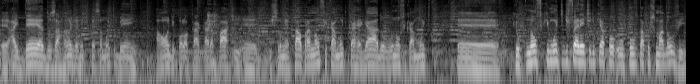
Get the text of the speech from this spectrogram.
é, a ideia dos arranjos, a gente pensa muito bem aonde colocar cada parte é, instrumental para não ficar muito carregado ou não ficar muito é, que não fique muito diferente do que a o povo está acostumado a ouvir.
